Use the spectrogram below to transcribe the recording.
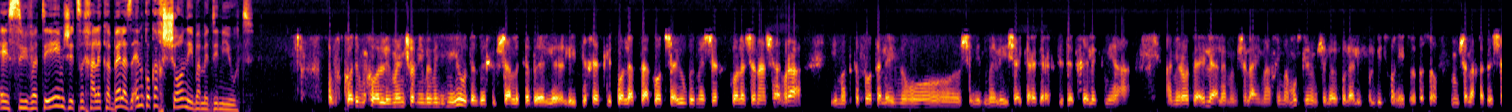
אה, סביבתיים שהיא צריכה לקבל, אז אין כל כך שוני במדיניות. קודם כל, אם אין שוני במדיניות, אז איך אפשר לקבל, להתייחס לכל הצעקות שהיו במשך כל השנה שעברה, עם התקפות עלינו, שנדמה לי שי כרגע רק ציטט חלק מהאמירות האלה על הממשלה עם האחים המוסלמים שלא יכולה לפעול ביטחונית, ובסוף ממשלה חדשה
